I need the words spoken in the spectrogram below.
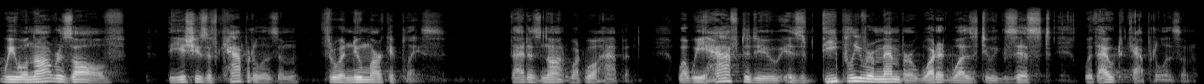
We will not resolve the issues of capitalism through a new marketplace. That is not what will happen. What we have to do is deeply remember what it was to exist without capitalism.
